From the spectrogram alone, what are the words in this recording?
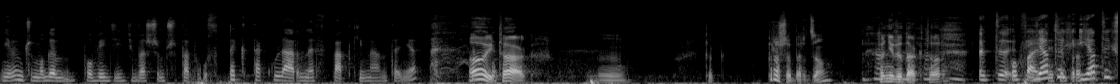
nie wiem, czy mogę powiedzieć w Waszym przypadku, spektakularne wpadki na antenie? Oj, tak. To proszę bardzo. Pani redaktor? Ja tych, ja tych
